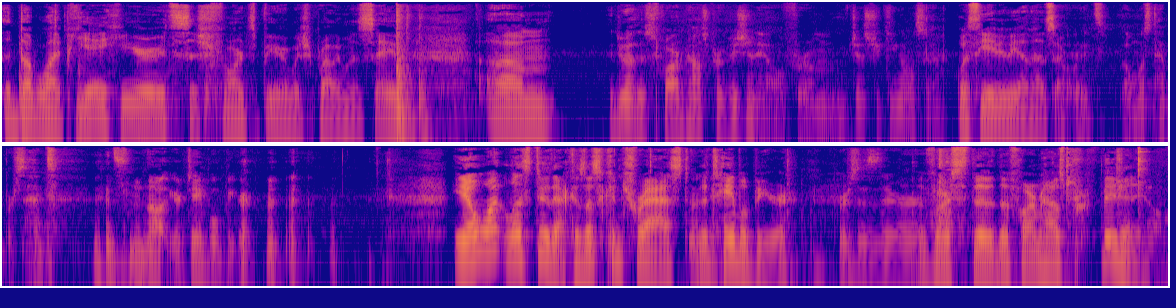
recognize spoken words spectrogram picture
the double IPA here. It's a Schwarzbier, which you probably want to save. Um, they do have this farmhouse provision ale from Jester King also. what's the ABV on that So sucker? it's almost ten percent. it's not your table beer. You know what? Let's do that because let's contrast the table beer versus their versus the the farmhouse provision ale.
